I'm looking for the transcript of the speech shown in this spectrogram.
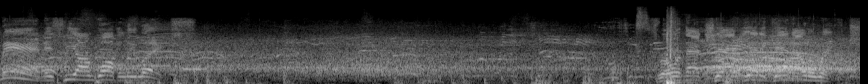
Man, is he on wobbly legs. Throwing that jab yet again out of range.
